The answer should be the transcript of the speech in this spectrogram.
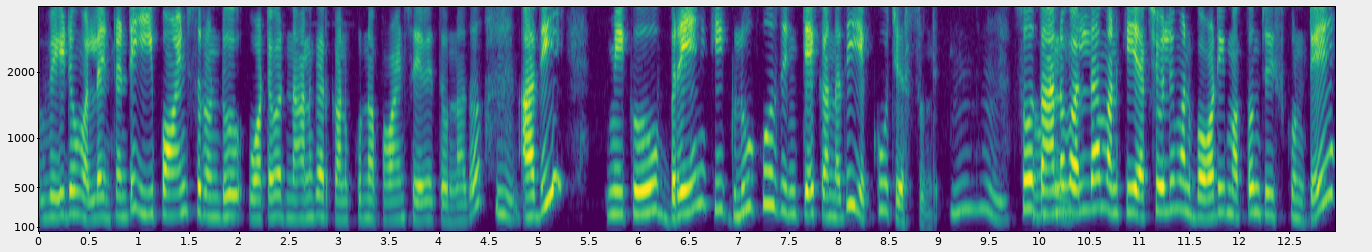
వేయడం వల్ల ఏంటంటే ఈ పాయింట్స్ రెండు వాట్ ఎవర్ నాన్నగారు కనుక్కున్న పాయింట్స్ ఏవైతే ఉన్నదో. అది మీకు బ్రెయిన్కి గ్లూకోజ్ ఇంటేక్ అన్నది ఎక్కువ చేస్తుంది. సో. దానివల్ల మనకి యాక్చువల్లీ మన బాడీ మొత్తం తీసుకుంటే.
